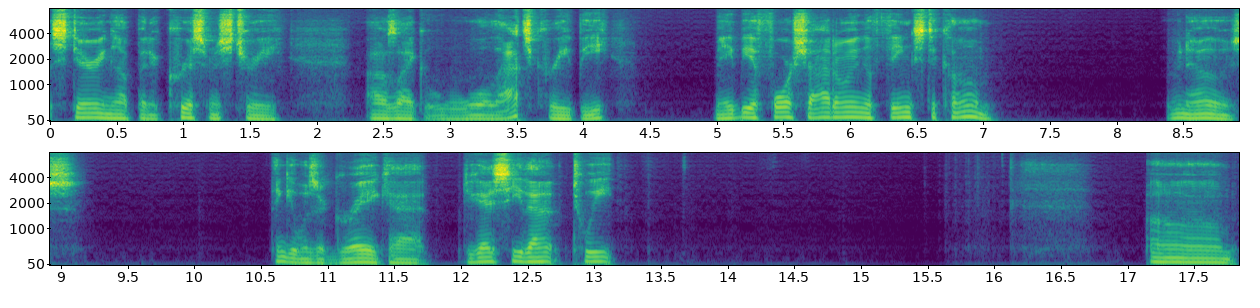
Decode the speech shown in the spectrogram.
staring up at a Christmas tree. I was like, well, that's creepy. Maybe a foreshadowing of things to come. Who knows? I think it was a gray cat. Do you guys see that tweet? Um,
